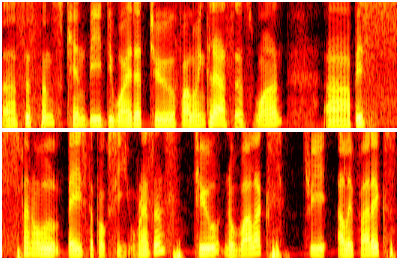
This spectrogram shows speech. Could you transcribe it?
uh, systems can be divided to following classes. One, uh, bisphenol-based epoxy resins. Two, Novolacs. Three, aliphatics.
